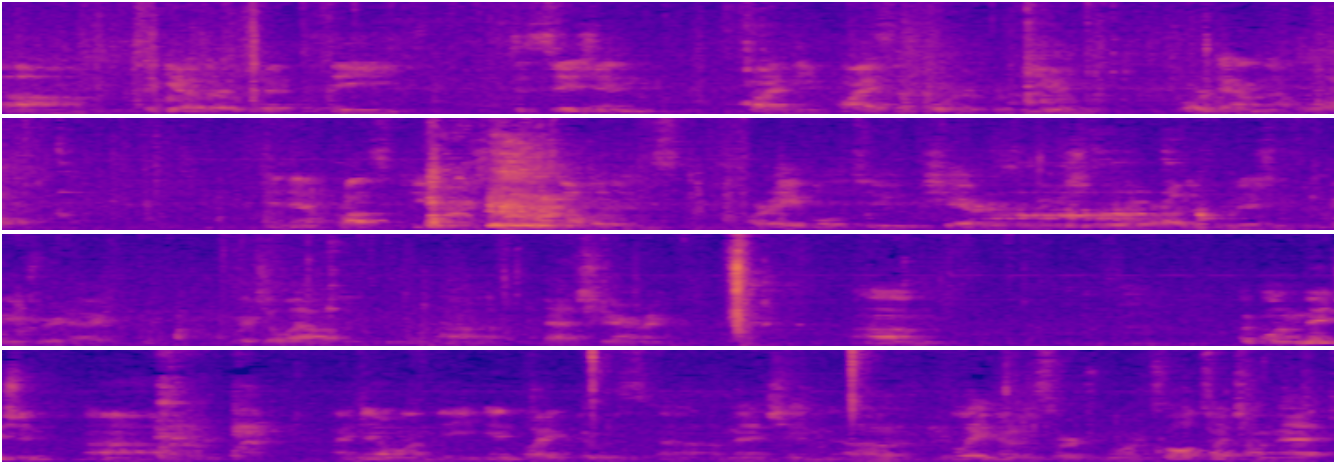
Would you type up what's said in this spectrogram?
um, together with the decision by the FISA Court of Review, tore down that wall. And now prosecutors and intelligence are able to share information. There other provisions of the Patriot Act which allow uh, that sharing. Um, I want to mention, um, I know on the invite, there was uh, a mention of delayed notice search warrant, so I'll touch on that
